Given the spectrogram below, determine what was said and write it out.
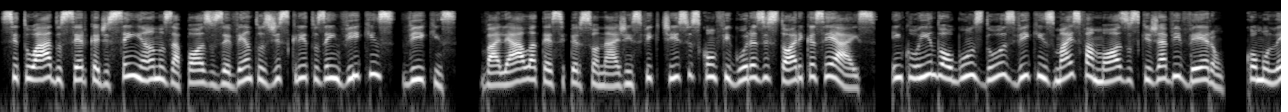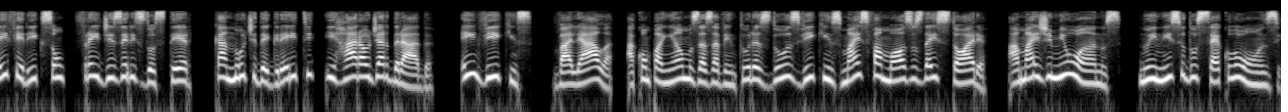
Situado cerca de 100 anos após os eventos descritos em Vikings, Vikings, Valhalla tece personagens fictícios com figuras históricas reais, incluindo alguns dos vikings mais famosos que já viveram, como Leif Erikson, Freydiseris Doster, Canute the Great e Harald Hardrada. Em Vikings, Valhalla, acompanhamos as aventuras dos vikings mais famosos da história, há mais de mil anos, no início do século XI.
